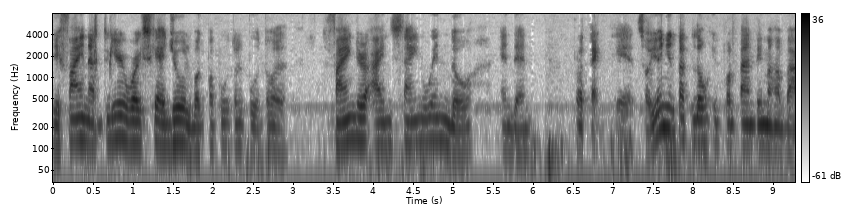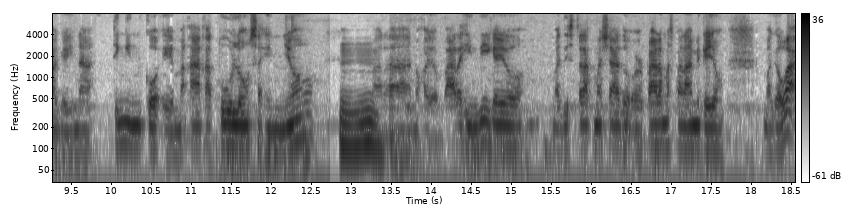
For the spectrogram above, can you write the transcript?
define a clear work schedule wag paputol-putol find your Einstein window and then protect it so yun yung tatlong importanteng mga bagay na tingin ko eh makakatulong sa inyo Mm-hmm. Para ano kayo, para hindi kayo ma-distract masyado or para mas marami kayong magawa.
